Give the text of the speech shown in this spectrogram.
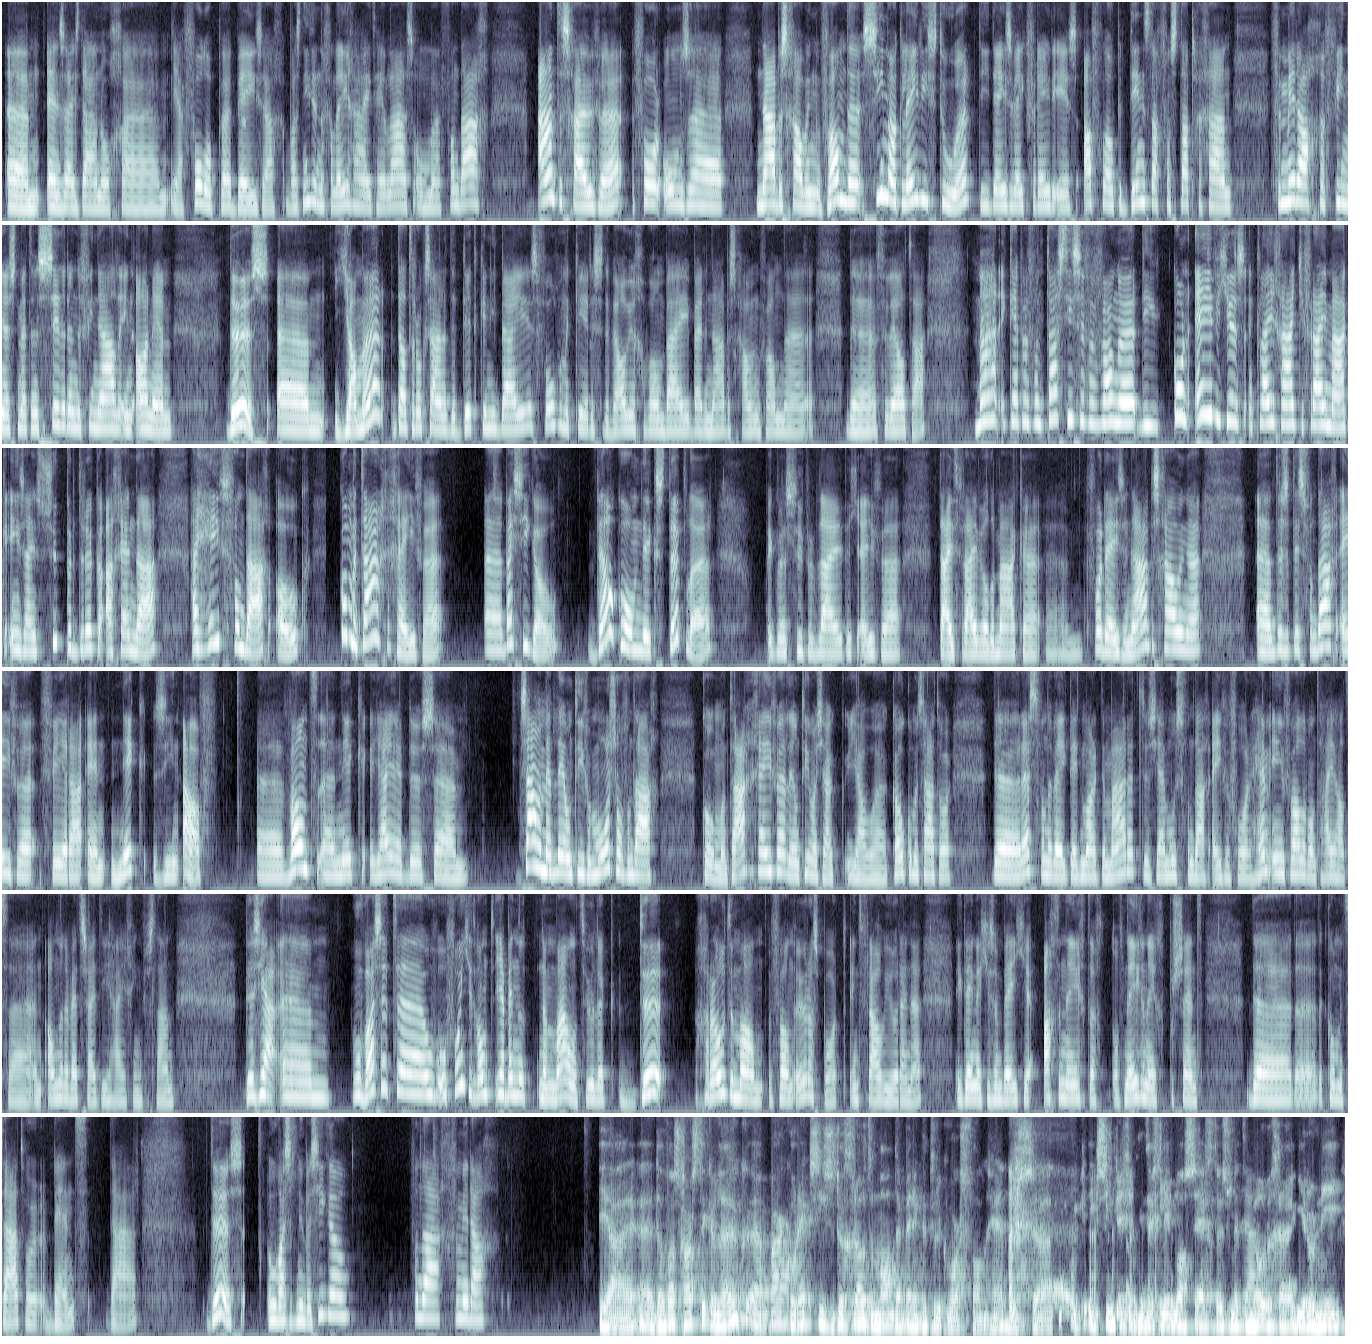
Ehm, en zij is daar nog ehm, ja, volop uh, bezig. Was niet in de gelegenheid helaas om uh, vandaag aan te schuiven voor onze nabeschouwing van de CIMAC Ladies Tour, die deze week verreden is. Afgelopen dinsdag van start gegaan. Vanmiddag gefinished met een sidderende finale in Arnhem. Dus um, jammer dat Roxane er dit keer niet bij is. Volgende keer is ze er wel weer gewoon bij, bij de nabeschouwing van uh, de Vuelta. Maar ik heb een fantastische vervanger. Die kon eventjes een klein gaatje vrijmaken in zijn super drukke agenda. Hij heeft vandaag ook commentaar gegeven uh, bij Sigo. Welkom Nick Stupler. Ik ben super blij dat je even tijd vrij wilde maken um, voor deze nabeschouwingen. Uh, dus het is vandaag even Vera en Nick zien af. Uh, want uh, Nick, jij hebt dus ehm, samen met Leontien van Moorsel vandaag commentaar gegeven. Leontien was jou, jouw co-commentator. De rest van de week deed Mark de Maret. Dus jij moest vandaag even voor hem invallen. Want hij had een andere wedstrijd die hij ging verslaan. Dus ja, hoe was het? Hoe, hoe, vond je het? Want jij bent normaal natuurlijk de grote man van Eurosport in het vrouwenwielrennen. Ik denk dat je zo'n beetje 98 of 99 procent de, de, de commentator bent daar. Dus, hoe was het nu bij Sigo? Vandaag, vanmiddag? Ja, uh, dat was hartstikke leuk. Een uh, paar correcties. De grote man, daar ben ik natuurlijk wars van. Hè? Dus uh, ik, ik, zie dat je het met een glimlach zegt. Dus met ja. de nodige ironie.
